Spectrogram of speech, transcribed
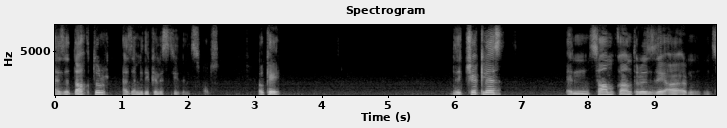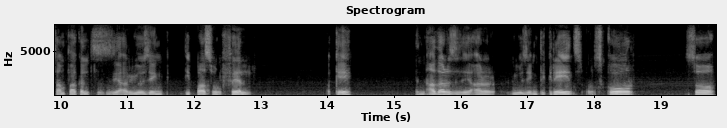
as a doctor, as a medical students also. Okay. The checklist in some countries, they are in some faculties, they are using the pass or fail. Okay. In others, they are using the grades or score. So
